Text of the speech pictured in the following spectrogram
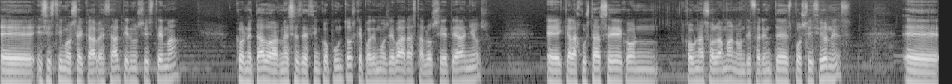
Eh, insistimos, el cabezal tiene un sistema conectado a arneses de 5 puntos que podemos llevar hasta los 7 años, eh, que al ajustarse con, una sola mano en diferentes posiciones, eh,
